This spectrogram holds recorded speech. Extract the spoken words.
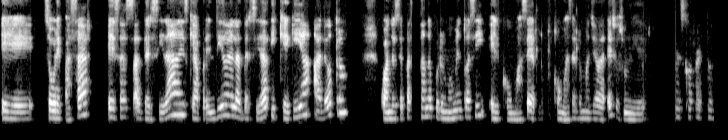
eh, sobrepasar esas adversidades, que ha aprendido de la adversidad y que guía al otro cuando esté pasando por un momento así, el cómo hacerlo, cómo hacerlo más llevar. Eso es un líder. Es correcto.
